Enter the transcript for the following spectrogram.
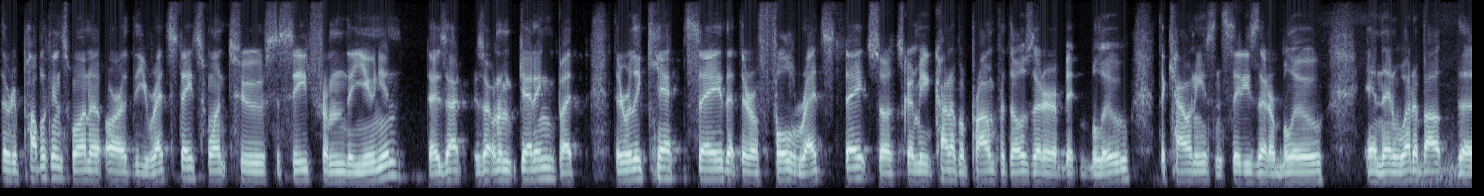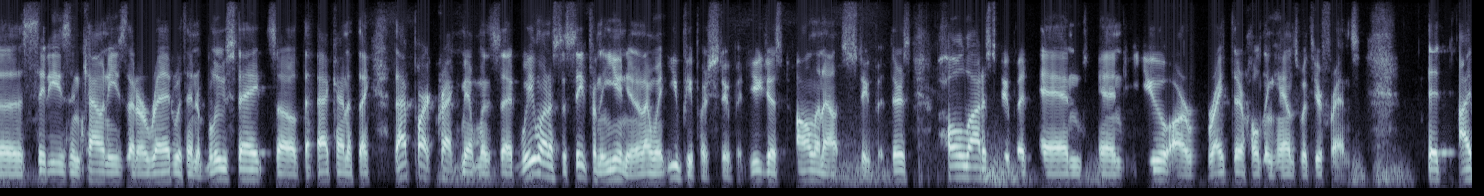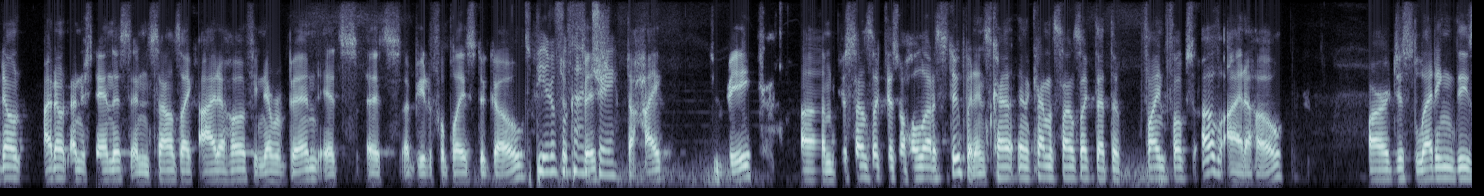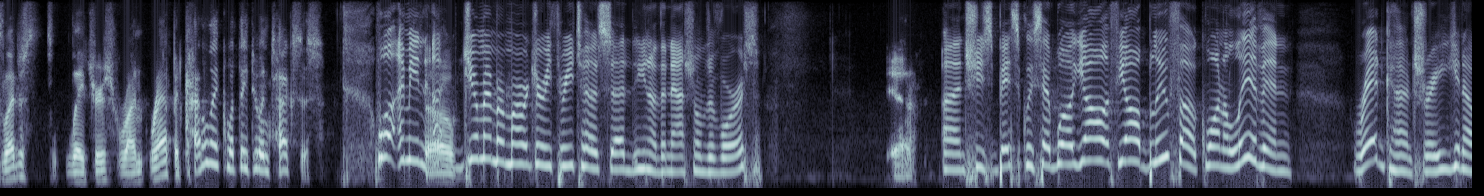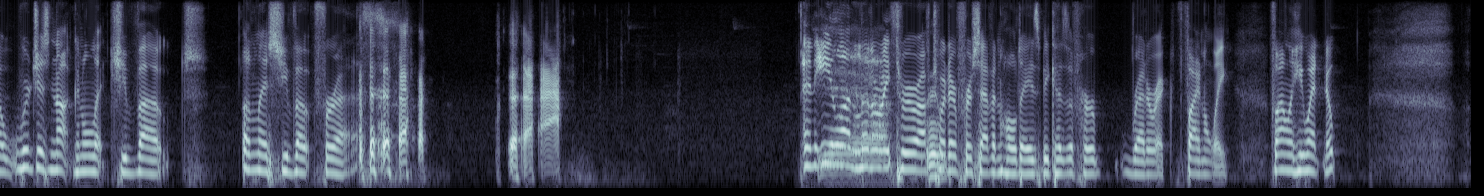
the Republicans want to or the red states want to secede from the union. Is that is that what I'm getting? But they really can't say that they're a full red state, so it's going to be kind of a problem for those that are a bit blue, the counties and cities that are blue. And then what about the cities and counties that are red within a blue state? So that, that kind of thing. That part cracked me up when it said we want us to secede from the union, and I went, "You people are stupid. You just all and out stupid. There's a whole lot of stupid, and and you are right there holding hands with your friends." It, I don't I don't understand this and it sounds like Idaho if you've never been it's it's a beautiful place to go it's a beautiful to fish, to hike to be. Um, just sounds like there's a whole lot of stupid and it's kind of and it kind of sounds like that the fine folks of Idaho are just letting these legislatures run rampant kind of like what they do in Texas. Well, I mean, So- uh, do you remember Marjorie Three Toes said, you know, the national divorce? yeah. And she's basically said, "Well, y'all, if y'all blue folk want to live in red country, you know, we're just not going to let you vote unless you vote for us." and Elon Yeah. literally threw her off Twitter for seven whole days because of her rhetoric. Finally, finally, he went, "Nope."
